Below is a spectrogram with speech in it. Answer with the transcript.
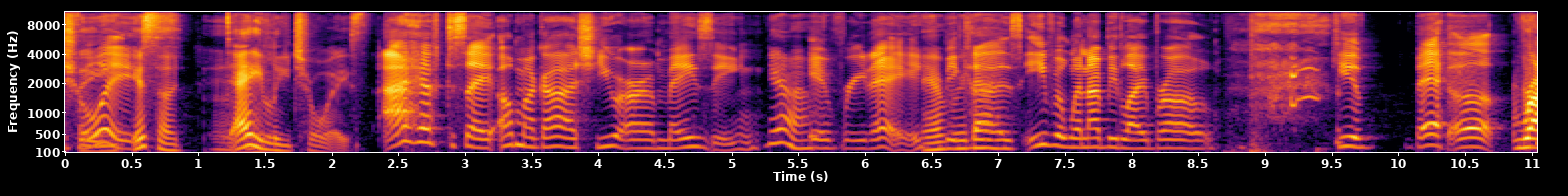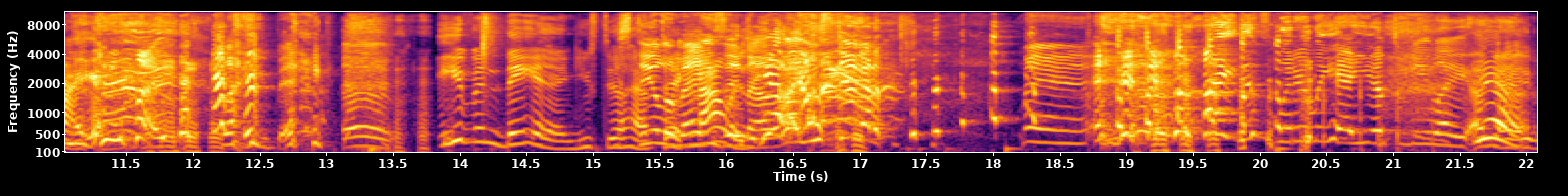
choice. It's a daily choice. I have to say, oh my gosh, you are amazing. Yeah. every day Every day. because even when I be like, bro, give back up, Right. like, like back up, Even then, you still have still to amazing acknowledge. though. it. Yeah. Like you still gotta, man. like it's literally how you have to be like, okay, Yeah.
